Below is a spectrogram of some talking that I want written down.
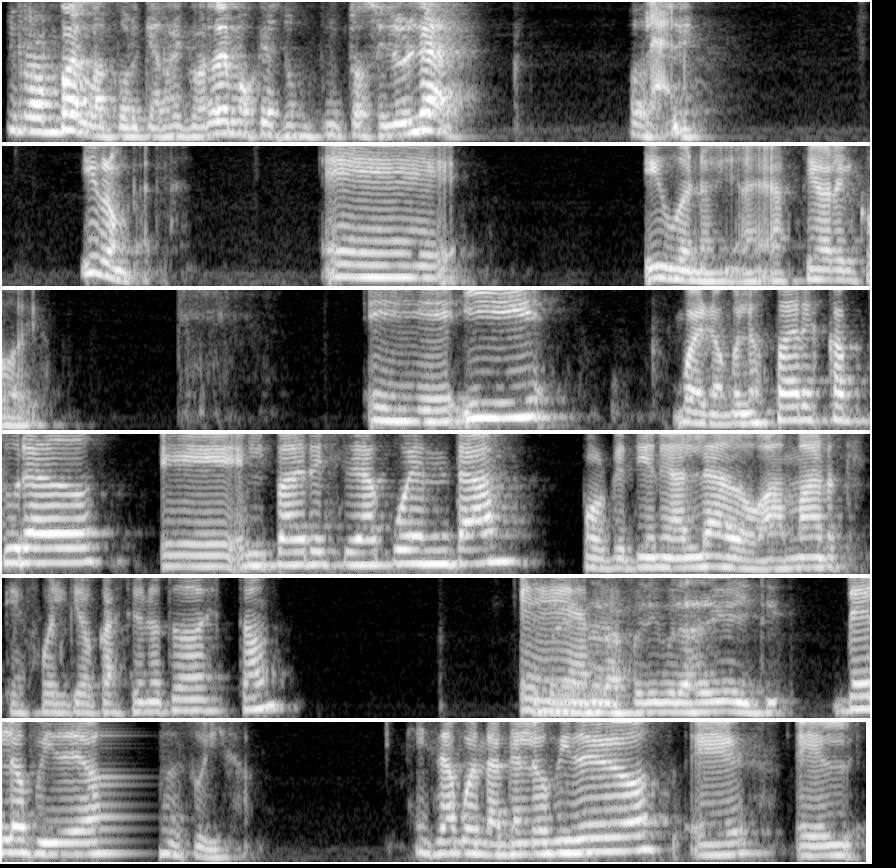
Y romperla, porque recordemos que es un puto celular. O Claro. sea, y romperla. Eh, y bueno, activar el código. Eh, y bueno, con los padres capturados, eh, el padre se da cuenta, porque tiene al lado a Mark, que fue el que ocasionó todo esto, viendo em, las películas de Gaty. de los videos de su hija. Y se da cuenta que en los videos es el,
